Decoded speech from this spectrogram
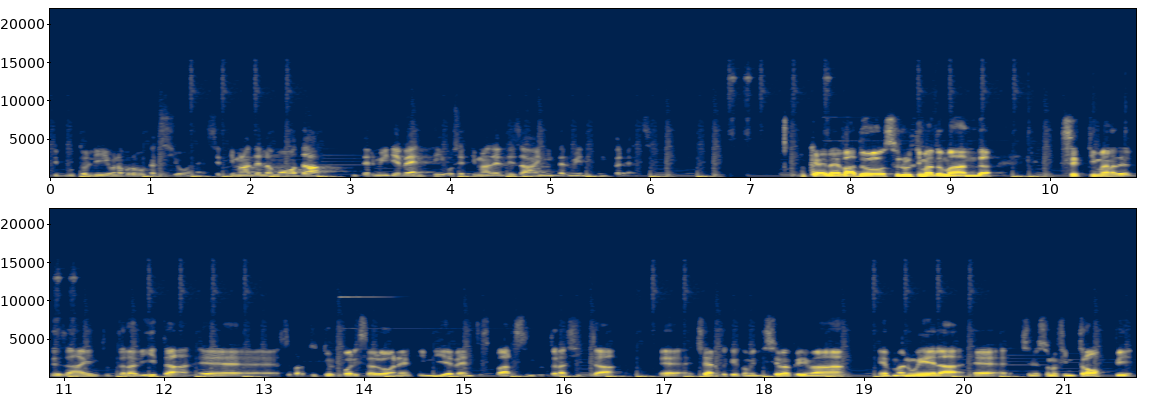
ti butto lì una provocazione. Settimana della moda in termini di eventi o settimana del design in termini di conferenze? Ok, beh, vado sull'ultima domanda. Settimana del design tutta la vita, eh, soprattutto il fuorisalone, quindi eventi sparsi in tutta la città. Eh, certo che, come diceva prima Emanuela, eh, ce ne sono fin troppi,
